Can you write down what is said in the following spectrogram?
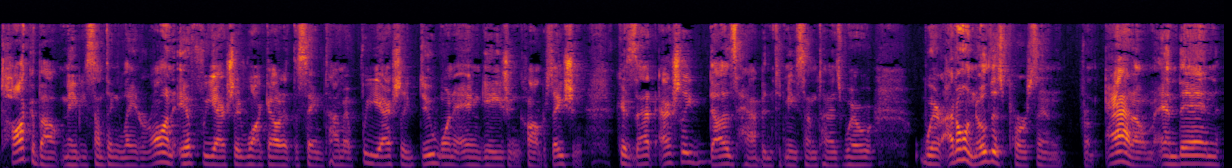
talk about maybe something later on if we actually walk out at the same time if we actually do want to engage in conversation. Because that actually does happen to me sometimes where where I don't know this person from Adam and then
